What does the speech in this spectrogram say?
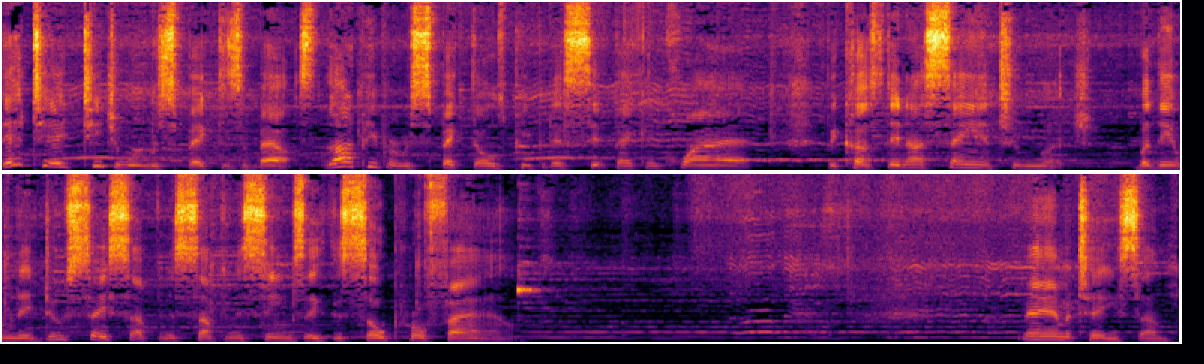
they tell teach you what respect is about. A lot of people respect those people that sit back and quiet because they're not saying too much. But then when they do say something, it's something that seems like it's so profound. Man, I'm gonna tell you something.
